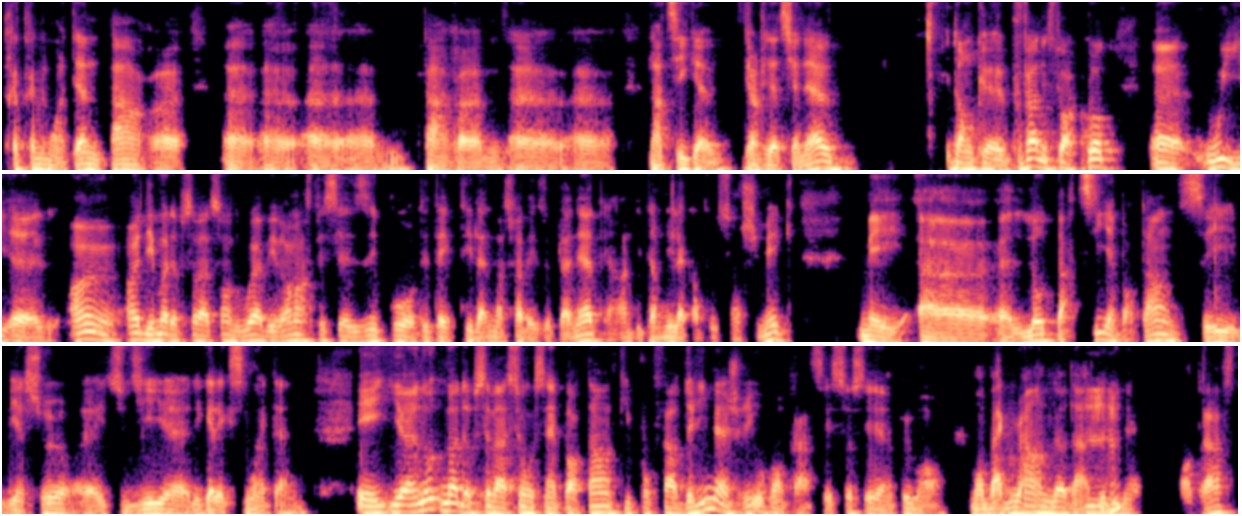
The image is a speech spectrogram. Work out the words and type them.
très, très lointaines par, euh, par donc, euh, pour faire une histoire courte, euh, oui, euh, un, un, des modes d'observation de Webb est vraiment spécialisé pour détecter l'atmosphère des exoplanètes et en déterminer la composition chimique. Mais l'autre partie importante, c'est bien sûr étudier les galaxies lointaines. Et il y a un autre mode d'observation aussi important qui est pour faire de l'imagerie au contraste. Et ça, c'est un peu mon, mon background là, dans mm au contraste.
